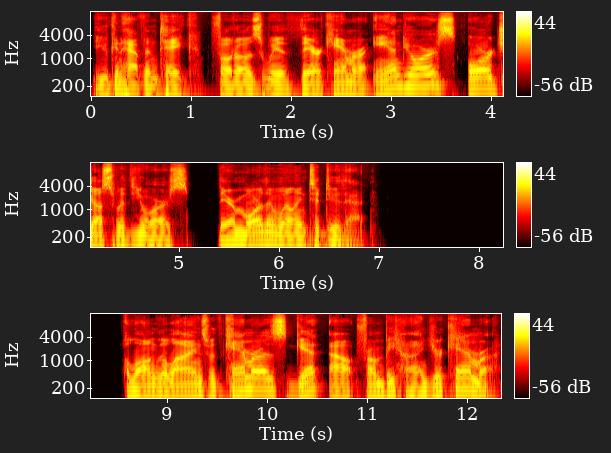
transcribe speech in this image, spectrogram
You can have them take photos with their camera and yours, or just with yours. They are more than willing to do that. Along the lines with cameras, get out from behind your camera.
